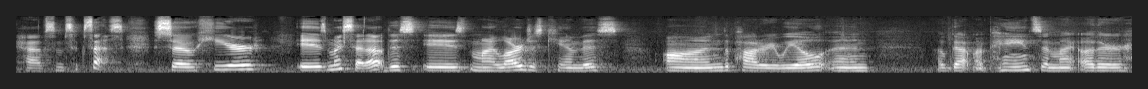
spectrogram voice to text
have some success. So here is my setup. This is my largest canvas on the pottery wheel and I've got my paints and my other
